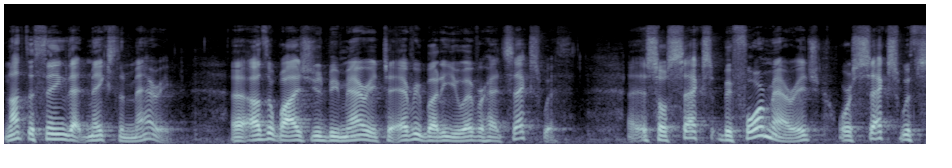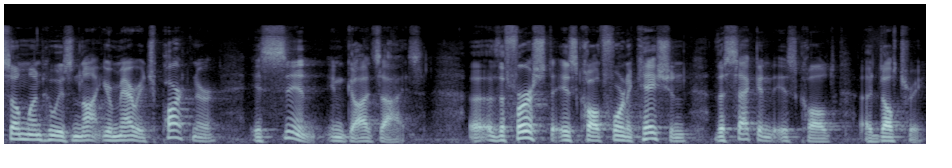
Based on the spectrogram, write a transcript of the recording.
not the thing that makes them married. Uh, otherwise you'd be married to everybody you ever had sex with. So sex before marriage or sex with someone who is not your marriage partner is sin in God's eyes. Uh, the first is called fornication, the second is called adultery.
